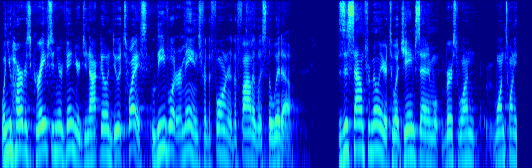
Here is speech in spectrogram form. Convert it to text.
When you harvest grapes in your vineyard, do not go and do it twice. Leave what remains for the foreigner, the fatherless, the widow. Does this sound familiar to what James said in verse 1, 120,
